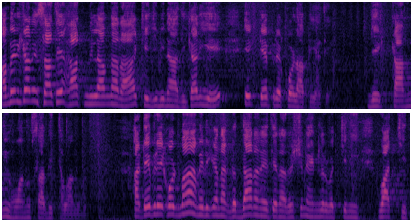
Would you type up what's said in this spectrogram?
અમેરિકાની સાથે હાથ મિલાવનારા કેજીબીના અધિકારીએ એક ટેપ રેકોર્ડ આપી હતી, જે કામની હોવાનું સાબિત થવાનું હતું. આ ટેપ રેકોર્ડમાં અમેરિકાના ગદ્દાર અને તેના રશિયન હેન્ડલર વચ્ચેની વાતચીત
